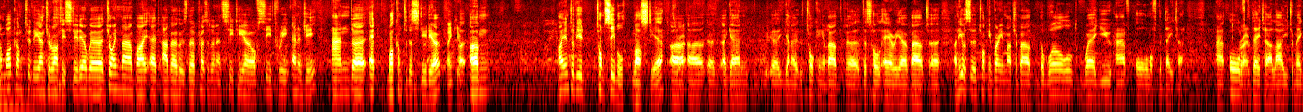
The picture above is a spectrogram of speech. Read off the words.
and welcome to the Engerati studio. We're joined now by Ed Abbo, who's the president and CTO of C3 Energy. And uh, Ed, welcome to the studio. Thank you. Uh, um, I interviewed Tom Siebel last year. Uh, right. uh, uh, again, uh, you know, talking about uh, this whole area about, uh, and he was uh, talking very much about the world where you have all of the data. And all Right. of the data allow you to make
